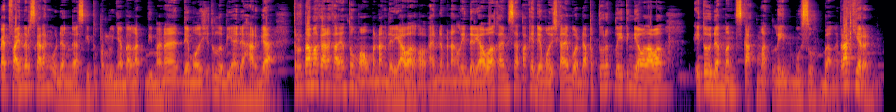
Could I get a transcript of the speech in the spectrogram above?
Pathfinder sekarang udah nggak segitu perlunya banget. Di mana Demolish itu lebih ada harga, terutama karena kalian tuh mau menang dari awal. Kalau kalian udah menang lane dari awal, kalian bisa pakai Demolish kalian buat dapet turret plating di awal-awal. Itu udah menskakmat lane musuh banget. Terakhir,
